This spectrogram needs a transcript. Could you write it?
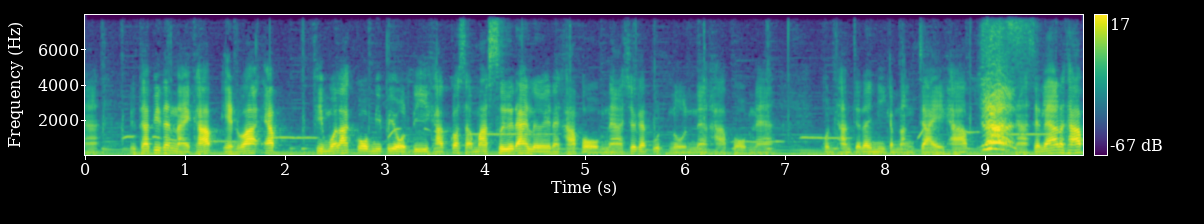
นะหรือถ้าพี่ท่านไหนครับ เห็นว่าแอปฟิโมลาโกมีประโยชน์ดีครับ ก็สามารถซื้อได้เลยนะครับผมนะช่วยกันอุดหนุนนะครับผมนะคนทำจะได้มีกำลังใจครับ Yes! นะเสร็จแล้วนะครับ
